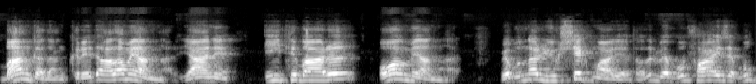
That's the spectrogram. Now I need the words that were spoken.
Bankadan kredi alamayanlar. Yani itibarı olmayanlar. Ve bunlar yüksek maliyet alır ve bu faize bu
